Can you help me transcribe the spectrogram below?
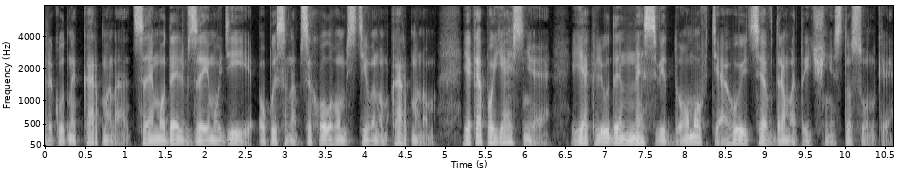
Трикутник Карпмана це модель взаємодії, описана психологом Стівеном Карпманом, яка пояснює, як люди несвідомо втягуються в драматичні стосунки.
